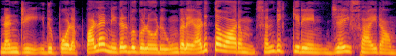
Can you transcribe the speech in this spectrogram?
நன்றி. இதுபோல பல நிகழ்வுகளோடு உங்களை அடுத்த வாரம் சந்திக்கிறேன். ஜெய் சாய்ராம்.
